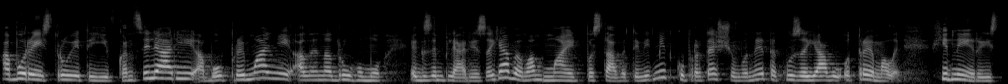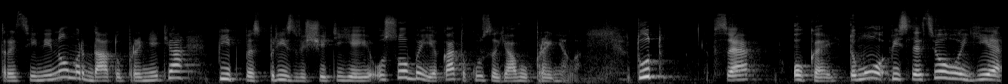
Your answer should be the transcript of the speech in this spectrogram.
Або реєструєте її в канцелярії, або в приймальній, але на другому екземплярі заяви вам мають поставити відмітку про те, що вони таку заяву отримали. Вхідний реєстраційний номер, дату прийняття, підпис, прізвище тієї особи, яка таку заяву прийняла. Тут все окей. Тому після цього є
